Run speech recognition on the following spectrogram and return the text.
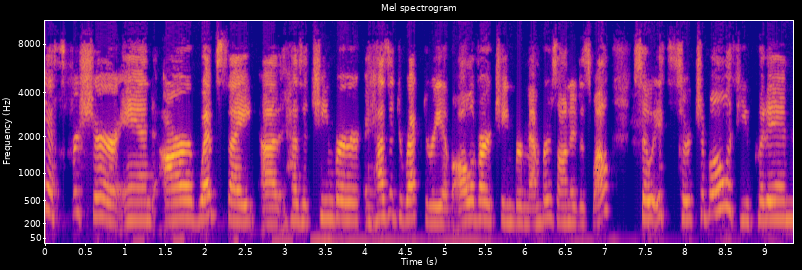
Yes, for sure. And our website uh, has a chamber, it has a directory of all of our chamber members on it as well. So it's searchable. If you put in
